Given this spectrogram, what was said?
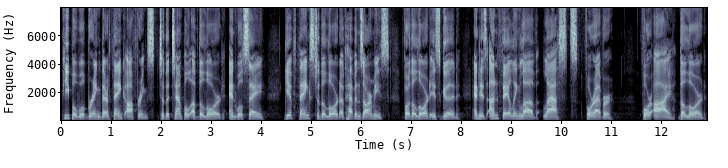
people will bring their thank offerings to the temple of the Lord and will say, Give thanks to the Lord of heaven's armies, for the Lord is good, and his unfailing love lasts forever. For I, the Lord,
